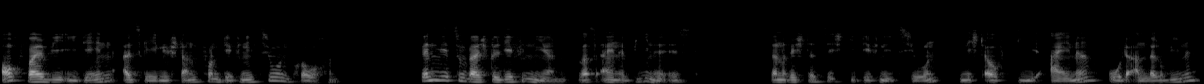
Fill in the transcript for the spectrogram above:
Auch weil wir Ideen als Gegenstand von Definition brauchen. Wenn wir zum Beispiel definieren, was eine Biene ist, dann richtet sich die Definition nicht auf die eine oder andere Biene,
